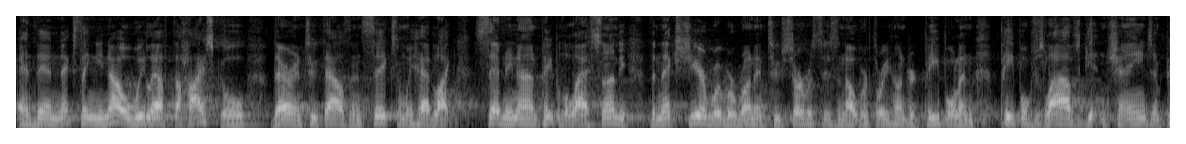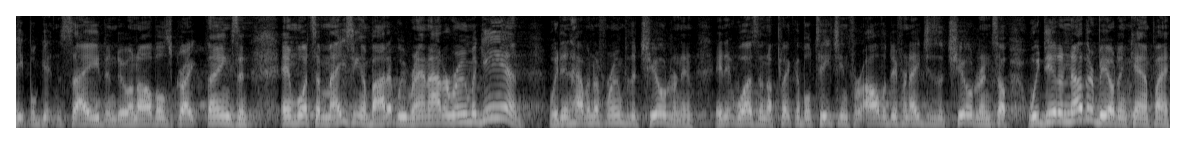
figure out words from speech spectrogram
And then, next thing you know, we left the high school there in 2006 and we had like 79 people the last Sunday. The next year, we were running two services and over 300 people and people's lives getting changed and people getting saved and doing all those great things. And, and what's amazing about it, we ran out of room again. We didn't have enough room for the children and, and it wasn't applicable teaching for all the different ages of children. So we did another building campaign.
